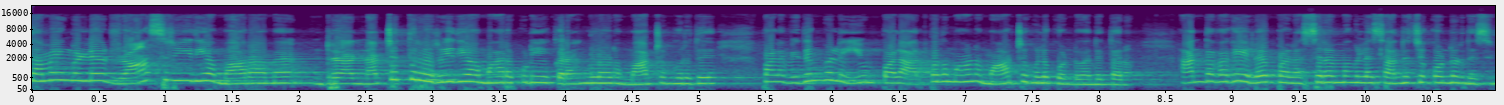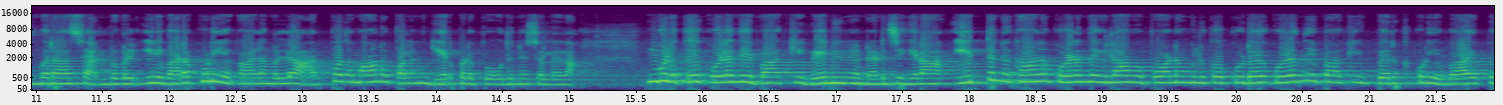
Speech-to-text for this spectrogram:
சமயங்களில் ராசி ரீதியாக மாறாமல் நட்சத்திர ரீதியாக மாறக்கூடிய கிரகங்களோட மாற்றங்கிறது பல விதங்களையும் பல அற்புதமான மாற்றங்களை கொண்டு வந்து தரும். அந்த வகையில் பல சிரமங்களை சந்தித்து கொண்டிருந்த சிம்மராசி அன்புகள் இனி வரக்கூடிய காலங்களில் அற்புதமான பலன் ஏற்பட போகுதுன்னு சொல்லலாம். உங்களுக்கு குழந்தை பாக்கி வேணும்னு நினச்சிங்கன்னா இத்தனை காலம் குழந்தை இல்லாமல் போனவங்களுக்கு கூட குழந்தை பாக்கி பெருக்கக்கூடிய வாய்ப்பு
